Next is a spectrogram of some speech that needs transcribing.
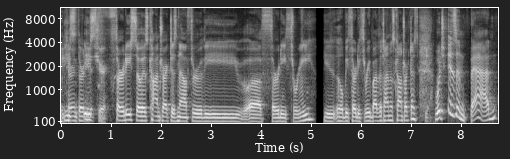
He He's- turned 30 he's this year. 30, so his contract is now through the uh, 33. He, he'll be 33 by the time his contract ends, which isn't bad.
